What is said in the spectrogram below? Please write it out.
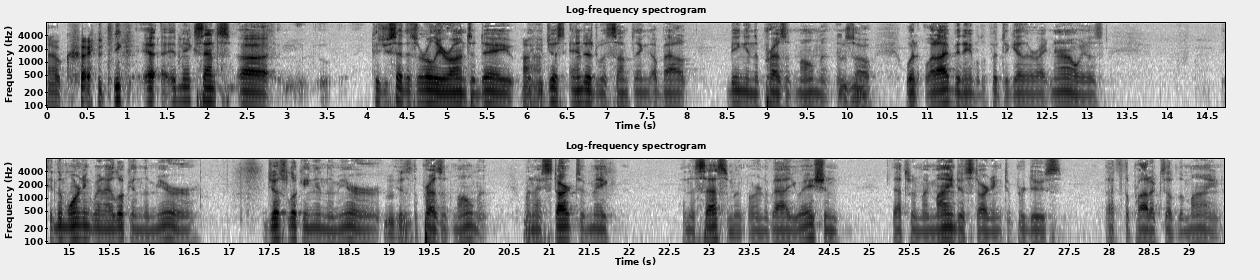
Oh, good. Be, uh, it makes sense because uh, you said this earlier on today, uh-huh. but you just ended with something about being in the present moment. And mm-hmm. so, what, what I've been able to put together right now is in the morning when I look in the mirror, just looking in the mirror mm-hmm. is the present moment. When I start to make an assessment or an evaluation, that's when my mind is starting to produce that's the products of the mind.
